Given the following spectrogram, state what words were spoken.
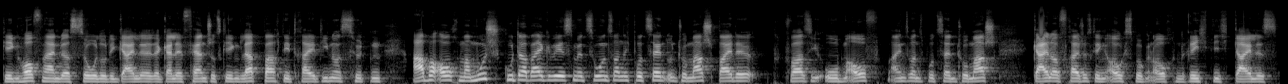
gegen Hoffenheim, das Solo, die geile, der geile Fernschutz gegen Gladbach, die drei Dinos-Hütten. Aber auch Mamusch gut dabei gewesen mit 22% und Tomasch beide quasi oben auf. 21% Tomasch, geiler Freischuss gegen Augsburg und auch ein richtig geiles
